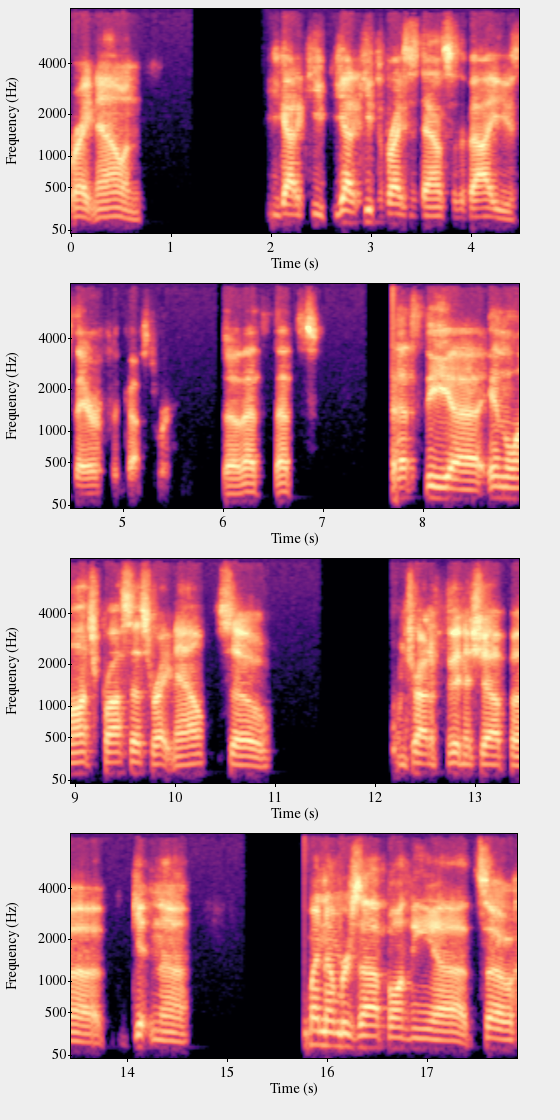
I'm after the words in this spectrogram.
right now, and you got to keep you got to keep the prices down so the value is there for the customer. So that's that's that's the uh, in launch process right now. So I'm trying to finish up uh, getting uh, my numbers up on the uh, so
